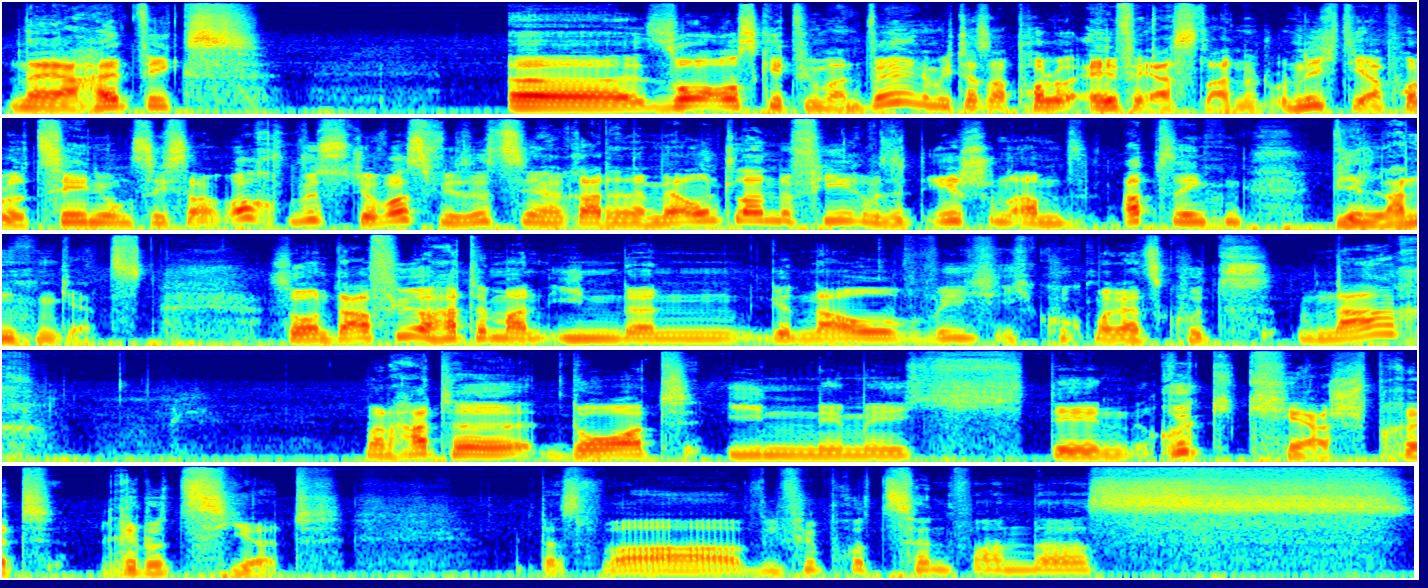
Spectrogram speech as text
naja, halbwegs äh, so ausgeht, wie man will, nämlich dass Apollo 11 erst landet und nicht die Apollo 10 Jungs sich sagen, ach, wisst ihr was, wir sitzen ja gerade in der Mondlandefähre, wir sind eh schon am Absinken, wir landen jetzt. So, und dafür hatte man ihnen dann genau, wie ich, ich gucke mal ganz kurz nach, man hatte dort ihnen nämlich den Rückkehrsprit reduziert. Das war, wie viel Prozent waren das?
